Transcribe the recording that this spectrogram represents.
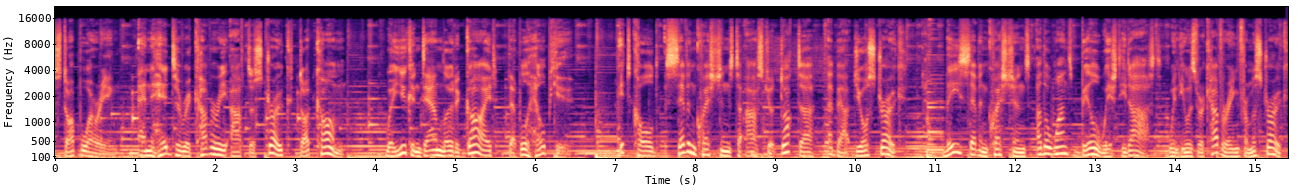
stop worrying and head to recoveryafterstroke.com, where you can download a guide that will help you. It's called Seven Questions to Ask Your Doctor About Your Stroke. These seven questions are the ones Bill wished he'd asked when he was recovering from a stroke.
